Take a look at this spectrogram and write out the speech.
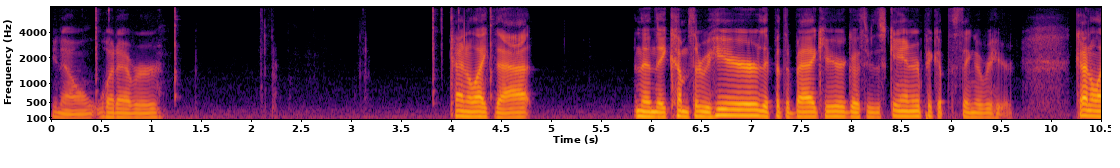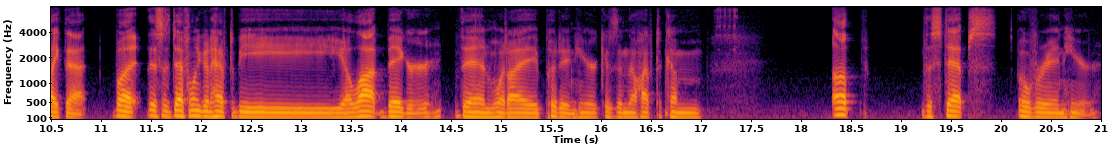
you know whatever. Kind of like that. And then they come through here they put their bag here go through the scanner pick up the thing over here. Kind of like that but this is definitely going to have to be a lot bigger than what I put in here because then they'll have to come up the steps over in here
